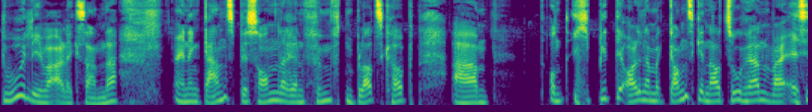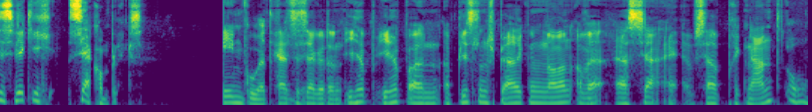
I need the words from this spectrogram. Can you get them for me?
du, lieber Alexander, einen ganz besonderen fünften Platz gehabt. Ähm, und ich bitte alle nochmal ganz genau zuhören, weil es ist wirklich sehr komplex. Eben gut. Hört sich sehr gut an. Ich habe ich hab einen ein bisschen sperrigen genommen, aber er ist sehr, sehr prägnant. Oh.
